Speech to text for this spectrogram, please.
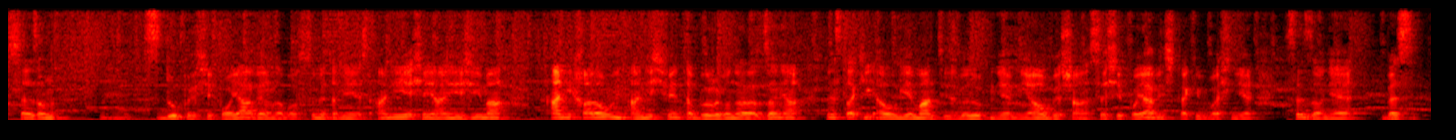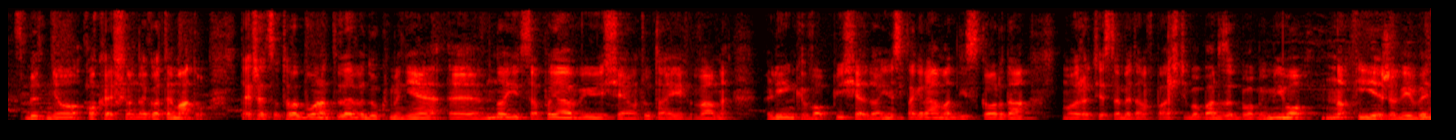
sezon z dupy się pojawia, no bo w sumie to nie jest ani jesień, ani zima, ani Halloween, ani święta Bożego Narodzenia, więc taki AUG Mantis według mnie miałby szansę się pojawić w takim właśnie sezonie bez zbytnio określonego tematu. Także co, to by było na tyle według mnie. Yy, No i co, pojawi się tutaj Wam link w opisie do Instagrama, Discorda. Możecie sobie tam wpaść, bo bardzo byłoby miło. No i jeżeli Wy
